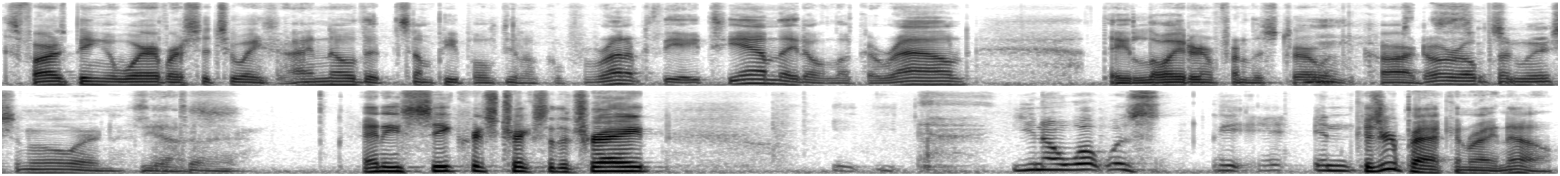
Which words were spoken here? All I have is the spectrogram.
as far as being aware of our situation? I know that some people, you know, run up to the ATM, they don't look around, they loiter in front of the store with the car hmm. door open. Situational awareness. I Yes. tell. Any secrets, tricks of the trade? You know what was in Because you're packing right now.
